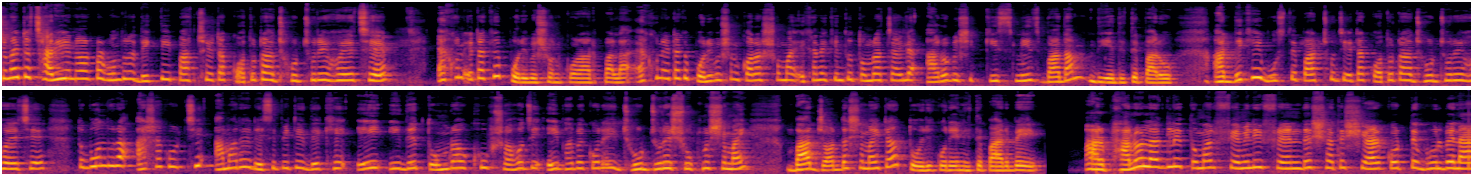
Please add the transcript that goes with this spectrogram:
সেমাইটা ছাড়িয়ে নেওয়ার পর বন্ধুরা দেখতেই পাচ্ছ এটা কতটা ঝরঝরে হয়েছে। এখন এটাকে পরিবেশন করার পালা। এখন এটাকে পরিবেশন করার সময় এখানে কিন্তু তোমরা চাইলে আরও বেশি কিশমিশ বাদাম দিয়ে দিতে পারো। আর দেখেই বুঝতে পারছ যে এটা কতটা ঝরঝরে হয়েছে। তো বন্ধুরা, আশা করছি আমার এই রেসিপিটি দেখে এই ঈদে তোমরাও খুব সহজে এইভাবে করে ঝুরঝুরে শুকনো সেমাই বা জর্দা সেমাইটা তৈরি করে নিতে পারবে। আর ভালো লাগলে তোমার ফ্যামিলি ফ্রেন্ডদের সাথে শেয়ার করতে ভুলবে না।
